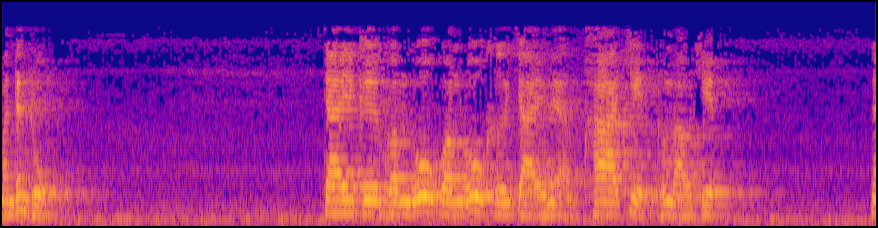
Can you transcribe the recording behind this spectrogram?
มันทั้งถูก ใจคือความรู้ความรู้คือใจเนี่ย พาจิตของเราคิด ใน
